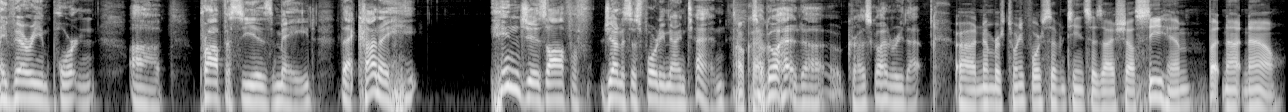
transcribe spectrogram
a very important uh, prophecy is made that kind of hinges off of Genesis 49:10. Okay. So go ahead, uh, Chris. Go ahead and read that. Uh, Numbers twenty four seventeen says, I shall see him, but not now.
